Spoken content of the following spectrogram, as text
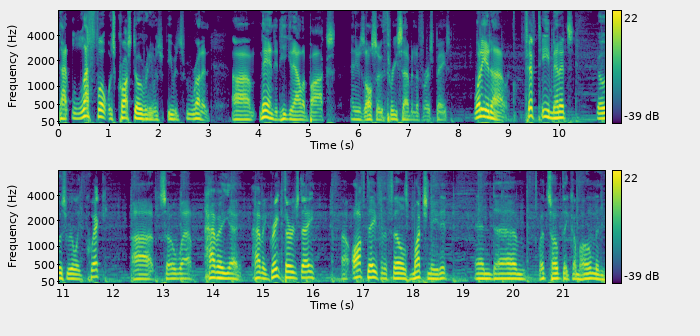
that left foot was crossed over and he was he was running. Um, man, did he get out of the box? And he was also three seven to first base. What do you know? Fifteen minutes goes really quick. Uh, so uh, have a uh, have a great Thursday, uh, off day for the Phils, much needed, and um, let's hope they come home and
